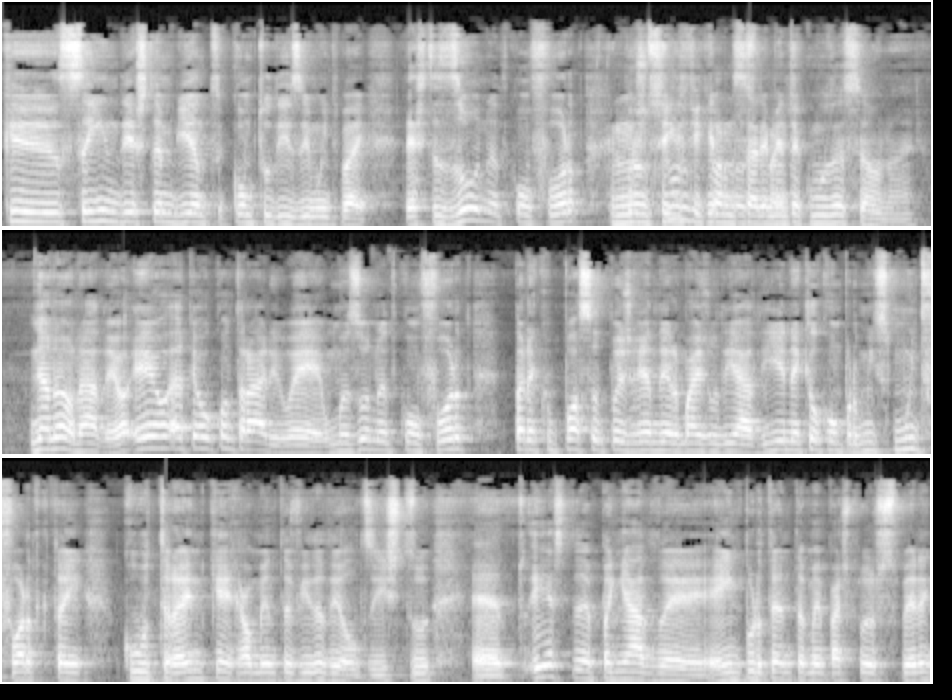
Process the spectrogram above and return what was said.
que saindo deste ambiente, como tu dizes muito bem, desta zona de conforto... Que não significa necessariamente acomodação, não é? Não, não, nada. É, é, até o contrário. É uma zona de conforto para que possa depois render mais no dia a dia, naquele compromisso muito forte que tem com o treino, que é realmente a vida deles. Isto, eh, este apanhado é, é importante também para as pessoas perceberem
